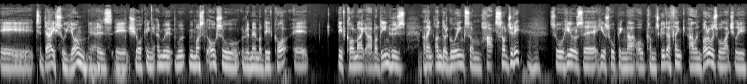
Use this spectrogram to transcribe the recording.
uh, to die so young Yeah. is uh, shocking. And we, we we must also remember Dave Cor- uh, Dave Cormack at Aberdeen, who's I think undergoing some heart surgery. So here's uh, here's hoping that all comes good. I think Alan Burrows will actually.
